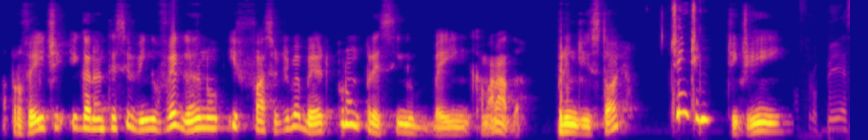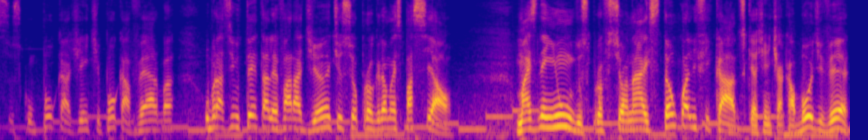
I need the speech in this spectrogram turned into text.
Aproveite e garanta esse vinho vegano e fácil de beber por um precinho bem camarada. Brinde história? Tchim, tchim. Tchim, tchim. tropeços, com pouca gente e pouca verba, o Brasil tenta levar adiante o seu programa espacial. Mas nenhum dos profissionais tão qualificados que a gente acabou de ver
